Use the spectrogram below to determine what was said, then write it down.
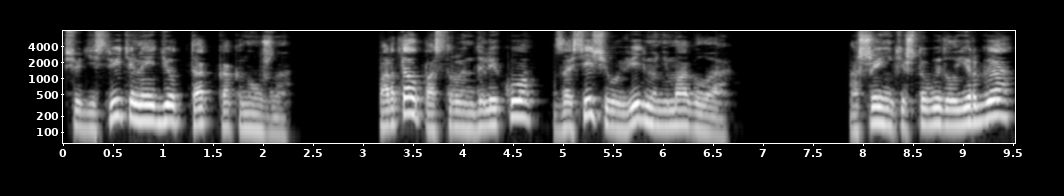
все действительно идет так, как нужно. Портал построен далеко, засечь его ведьма не могла. Ошейники, что выдал Ерга,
